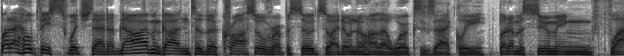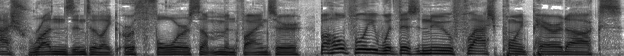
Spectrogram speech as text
but I hope they switch that up. Now, I haven't gotten to the crossover episode, so I don't know how that works exactly, but I'm assuming Flash runs into like Earth 4 or something and finds her. But hopefully, with this new Flashpoint paradox,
